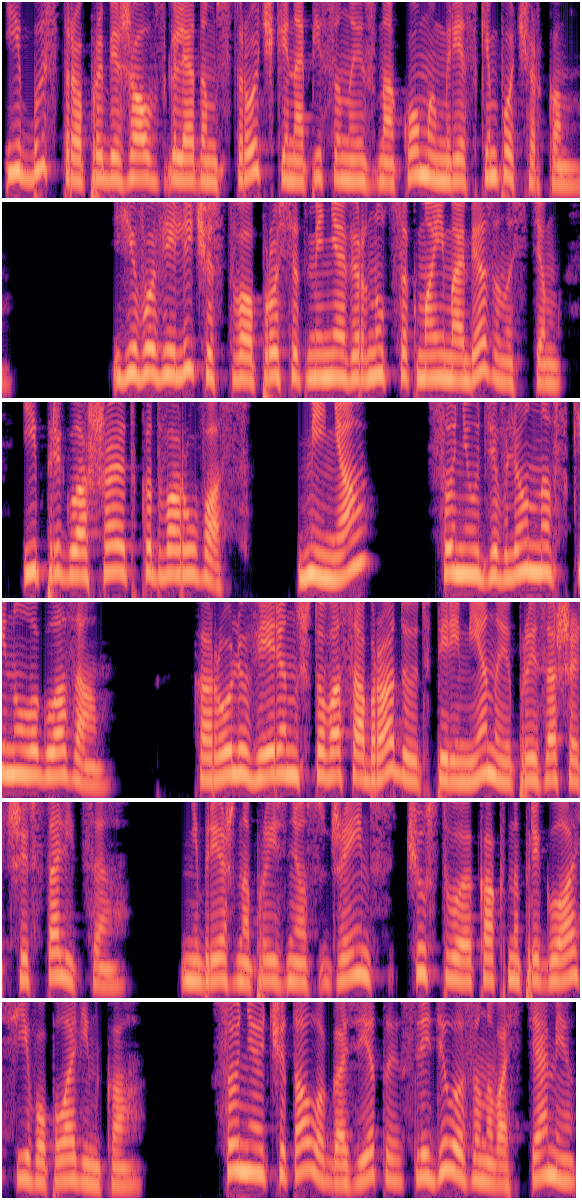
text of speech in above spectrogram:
и быстро пробежал взглядом строчки, написанные знакомым резким почерком. Его Величество просит меня вернуться к моим обязанностям и приглашает ко двору вас. Меня? Соня удивленно вскинула глаза. Король уверен, что вас обрадуют перемены, произошедшие в столице. Небрежно произнес Джеймс, чувствуя, как напряглась его половинка. Соня читала газеты, следила за новостями,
